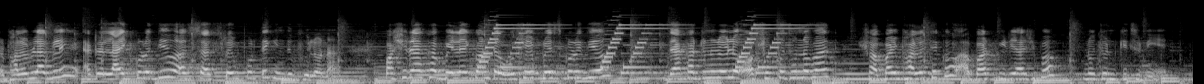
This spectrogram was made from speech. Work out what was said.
আর ভালো লাগলে একটা লাইক করে দিও আর সাবস্ক্রাইব করতে কিন্তু ভুলো না। পাশে রাখা বেল আইকনটা অবশ্যই প্রেস করে দিও। দেখার জন্য রইল অসংখ্য ধন্যবাদ। সবাই ভালো থেকো। আবার ফিরে আসব নতুন কিছু নিয়ে।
